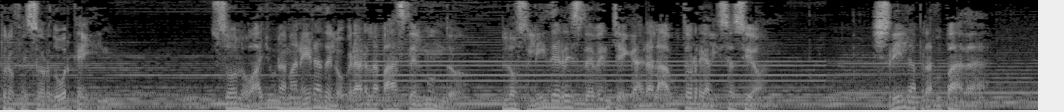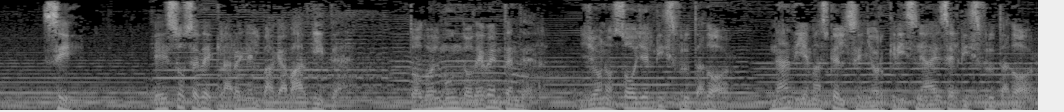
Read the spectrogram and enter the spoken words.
Profesor Durkheim. Solo hay una manera de lograr la paz del mundo. Los líderes deben llegar a la autorrealización. Srila Prabhupada. Sí. Eso se declara en el Bhagavad Gita. Todo el mundo debe entender. Yo no soy el disfrutador. Nadie más que el Señor Krishna es el disfrutador.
